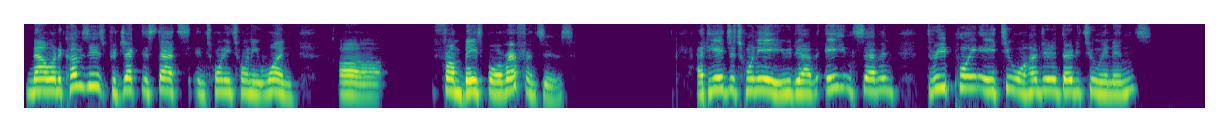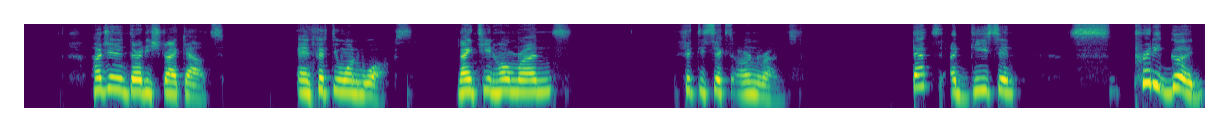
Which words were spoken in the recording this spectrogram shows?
Now, when it comes to his projected stats in 2021 uh, from baseball references, at the age of 28, you'd have 8 and 7, 3.82, 132 innings, 130 strikeouts, and 51 walks, 19 home runs, 56 earned runs. That's a decent, pretty good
